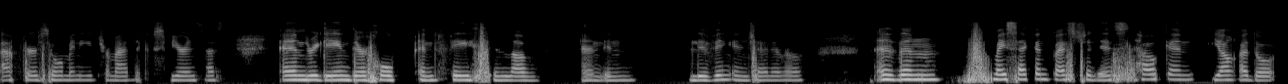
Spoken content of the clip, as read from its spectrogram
after so many traumatic experiences and regain their hope and faith in love and in living in general? And then my second question is how can young adult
